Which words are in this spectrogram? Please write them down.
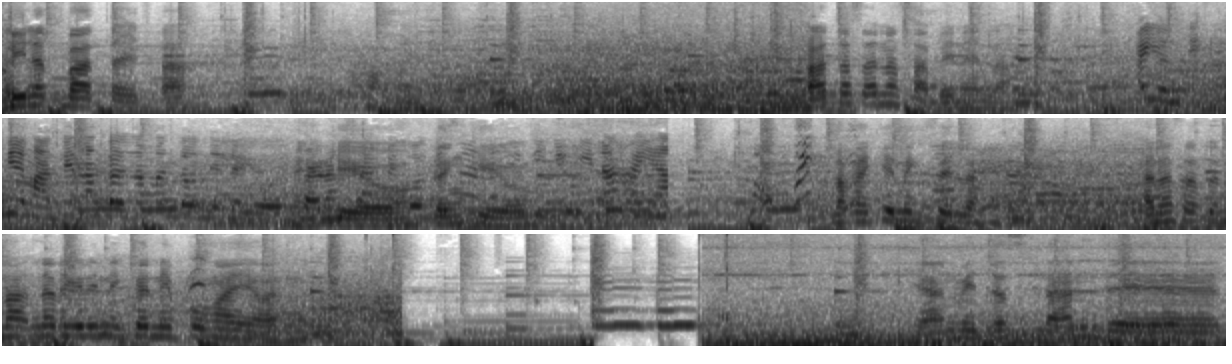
Peanut butter ta. Okay. Ah, tapos anong sabi nila? Ayun, hindi naman, tinanggal naman daw nila yun. Thank Parang you, sabi ko, thank "Di you." Hindi nyo hinahayaan. Oh Nakikinig sila. Ano sa na, naririnig ka ni po ngayon? Yan, we just landed.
